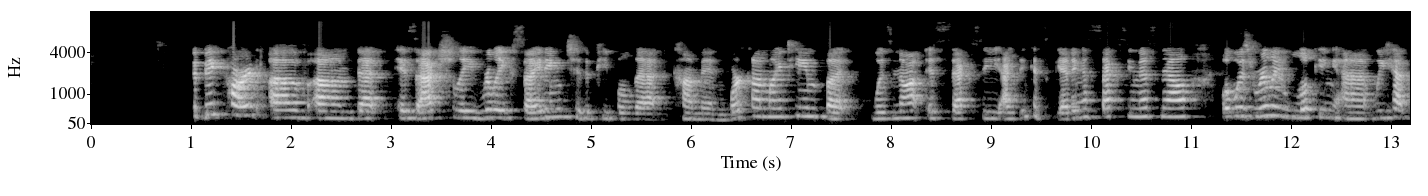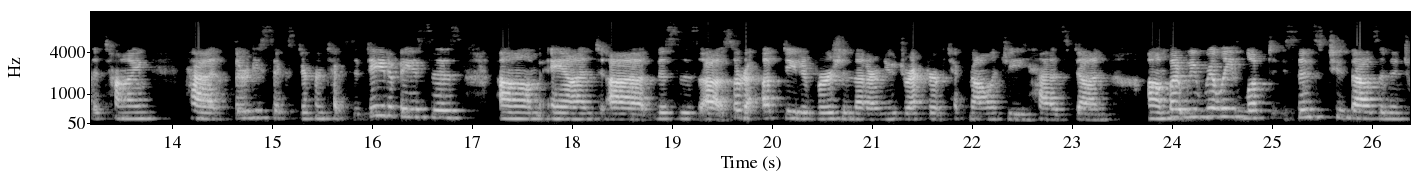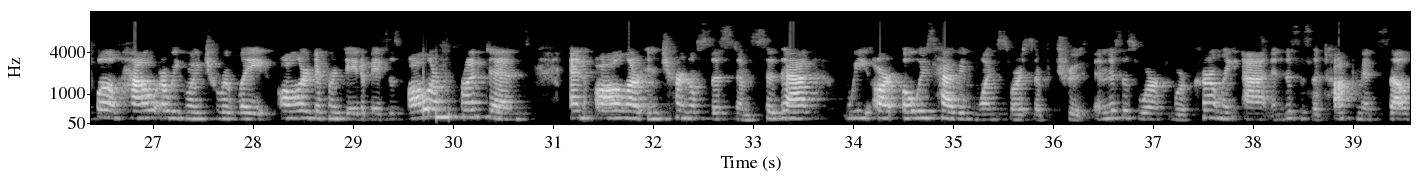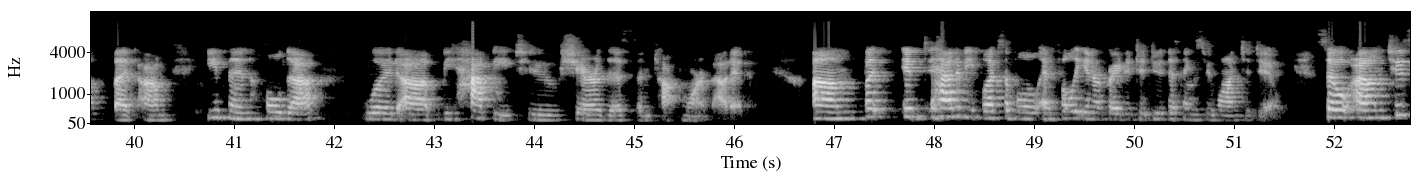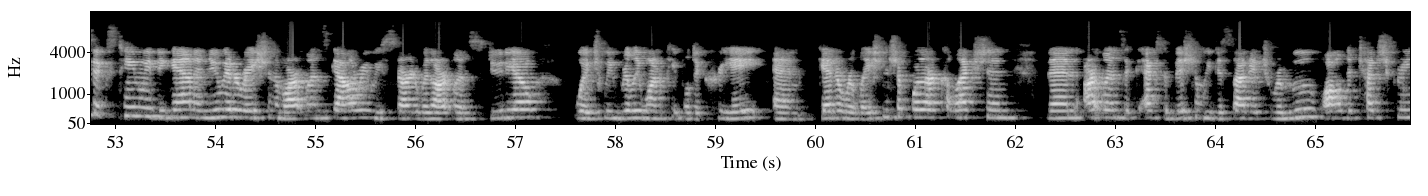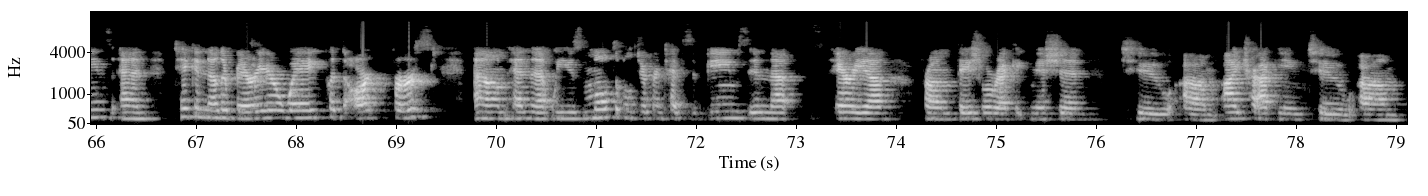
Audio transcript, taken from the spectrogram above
The big part of um, that is actually really exciting to the people that come and work on my team, but was not as sexy. I think it's getting a sexiness now, but was really looking at, we had the time, had 36 different types of databases, um, and uh, this is a sort of updated version that our new director of technology has done. Um, but we really looked since 2012, how are we going to relate all our different databases, all our front ends, and all our internal systems so that we are always having one source of truth. And this is where we're currently at, and this is a talk in itself, but um, Ethan Holda would uh, be happy to share this and talk more about it. Um, but it had to be flexible and fully integrated to do the things we want to do. So um, 2016, we began a new iteration of ArtLens Gallery. We started with ArtLens Studio, which we really wanted people to create and get a relationship with our collection. Then ArtLens exhibition, we decided to remove all the touchscreens and take another barrier away, put the art first, um, and that we use multiple different types of games in that area from facial recognition to um, eye tracking to um,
